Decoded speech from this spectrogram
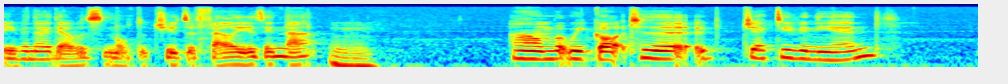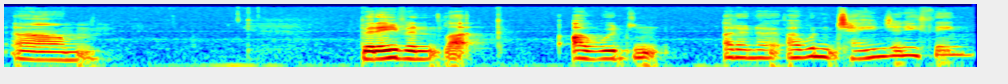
even though there was multitudes of failures in that. Mm. Um, but we got to the objective in the end. Um, but even like, I wouldn't, I don't know, I wouldn't change anything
